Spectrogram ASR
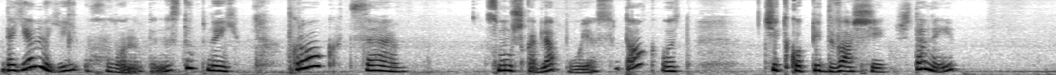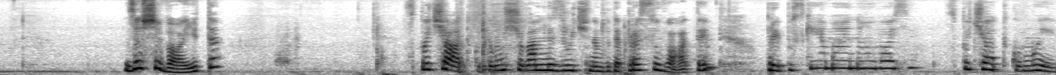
даємо їй охолонути. Наступний крок це смужка для поясу. Так, от чітко під ваші штани. Зашиваєте. Спочатку, тому що вам незручно буде прасувати. Припуски я маю на увазі. Спочатку ми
